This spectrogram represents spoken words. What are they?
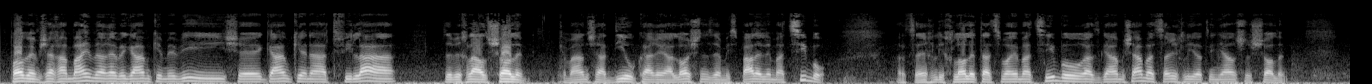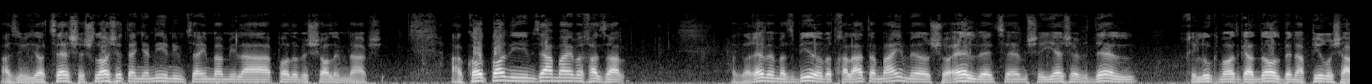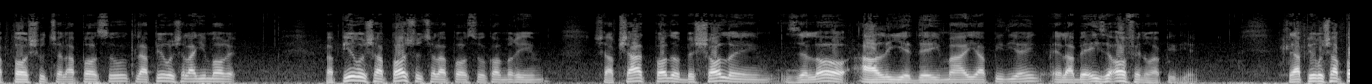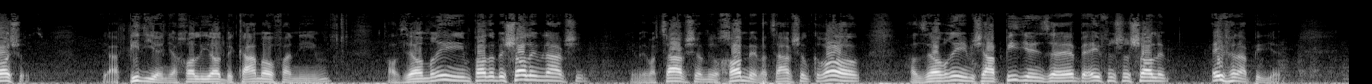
פה בהמשך המים הרבי גם כן מביא שגם כן התפילה זה בכלל שולם, כיוון שהדיוק הרי הלושן זה מספר להם הציבור, אז צריך לכלול את עצמו עם הציבור, אז גם שם צריך להיות עניין של שולם. אז יוצא ששלושת העניינים נמצאים במילה פודו בשולם נפשי. על כל פונים זה המים החז"ל. אז הרב מסביר בתחילת המיימר, שואל בעצם שיש הבדל, חילוק מאוד גדול בין הפירוש הפושוט של הפוסוק לפירוש של הגימורה. בפירוש הפושוט של הפוסוק אומרים שהפשט פודו בשולם זה לא על ידי מהי הפדיין, אלא באיזה אופן הוא הפדיין. זה הפירוש הפושוט. הפדיון יכול להיות בכמה אופנים, על זה אומרים פודו בשולם נפשי. במצב של מלחום, במצב של קרוב, על זה אומרים שהפדיון זה באיפן של שולם, איפן הפדיון.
